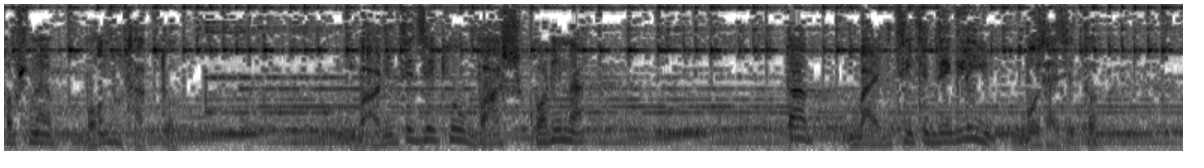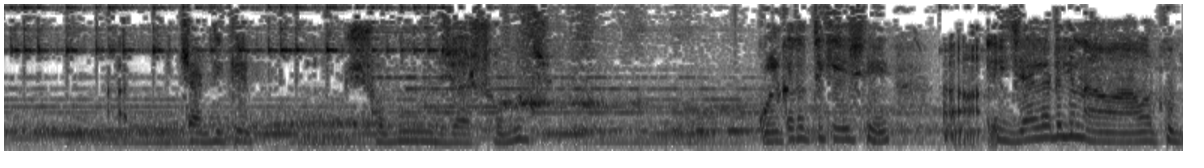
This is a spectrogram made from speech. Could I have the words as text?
সবসময় বন্ধ থাকতো। বাড়িতে যে কেউ বাস করে না, তা বাইরে থেকে দেখলেই বোঝা যেত। চারদিকে সবুজ আর সবুজ। কলকাতা থেকে এসে এই জায়গাটাকে না আমার খুব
